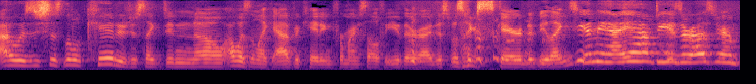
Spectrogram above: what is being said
I was just this little kid who just like didn't know. I wasn't like advocating for myself either. I just was like scared to be like, "Excuse I have to use the restroom."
